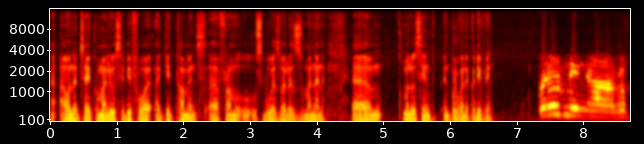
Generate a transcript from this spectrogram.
I, I want to take Umalusi before I get comments uh, from Usbu as well as Manana. Um, Malusi and, in Polokwane, good evening. Good evening, uh, Rob,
